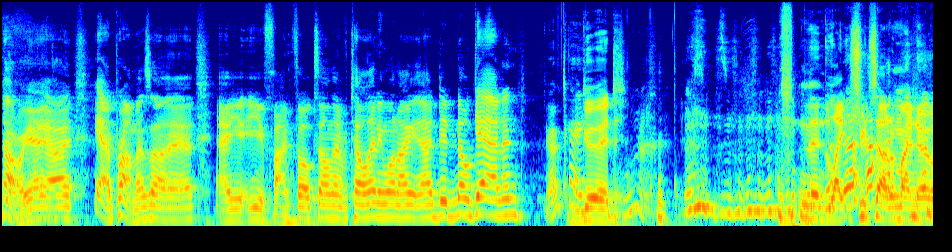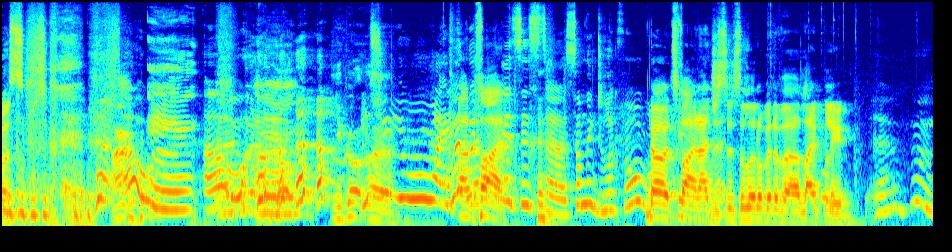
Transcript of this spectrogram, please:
Oh yeah, yeah, I, yeah. I promise. Uh, uh, you, you fine folks. I'll never tell anyone I, I did no gadding. Okay. good. and then light shoots out of my nose. Oh. Oh. You got You the. sure you're all right? I'm well, fine. Is this uh, something to look forward No, it's to? fine. I just, it's a little bit of a light bleed. Oh, hmm.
